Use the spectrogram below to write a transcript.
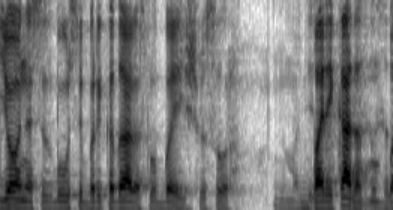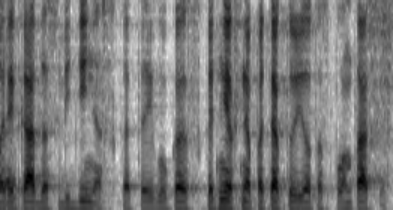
jo, nes jis buvo užsibarikadavęs labai iš visur. Matyt, Barikadas pasidarė. barikadas vidinės, kad kas, kad niekas nepatektų į jo tas plantacijas.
